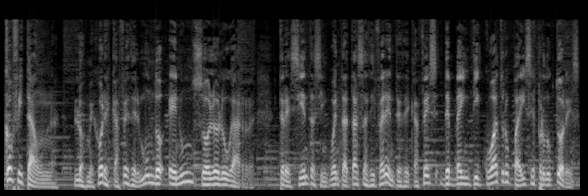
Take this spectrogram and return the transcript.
Coffee Town, los mejores cafés del mundo en un solo lugar. 350 tazas diferentes de cafés de 24 países productores.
